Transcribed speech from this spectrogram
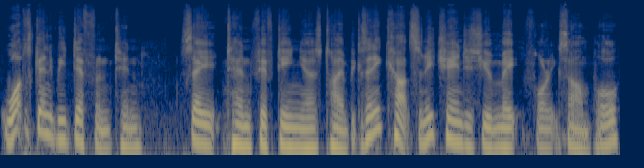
what's going to be different in say 10, 15 years' time, because any cuts, any changes you make, for example,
